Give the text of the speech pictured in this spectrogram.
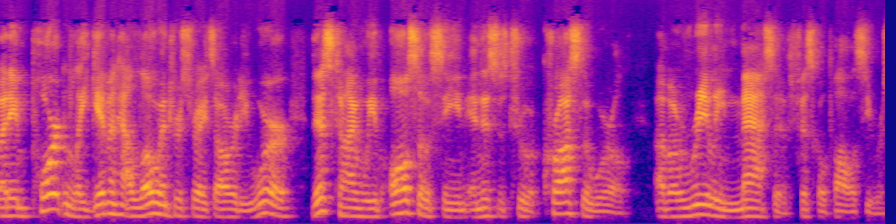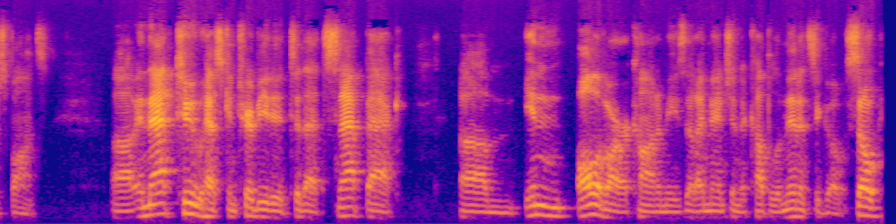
But importantly, given how low interest rates already were, this time we've also seen, and this is true across the world, of a really massive fiscal policy response. Uh, and that too has contributed to that snapback um, in all of our economies that I mentioned a couple of minutes ago. So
